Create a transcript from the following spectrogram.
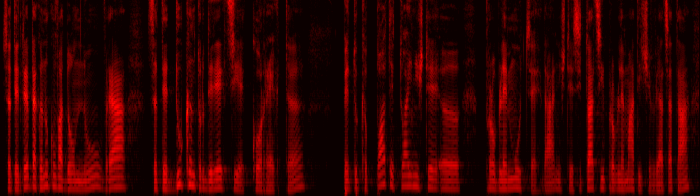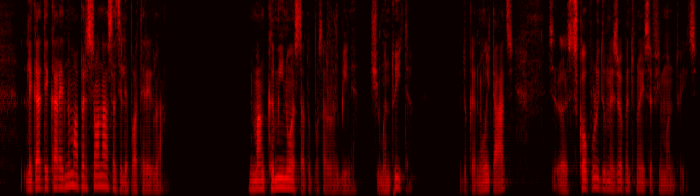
Să te întrebi dacă nu cumva Domnul vrea să te ducă într-o direcție corectă, pentru că poate tu ai niște uh, problemuțe, da? niște situații problematice în viața ta, legate de care numai persoana asta ți le poate regla. Numai în căminul ăsta tu poți să ajungi bine și mântuită. Pentru că nu uitați, scopul lui Dumnezeu pentru noi e să fim mântuiți.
